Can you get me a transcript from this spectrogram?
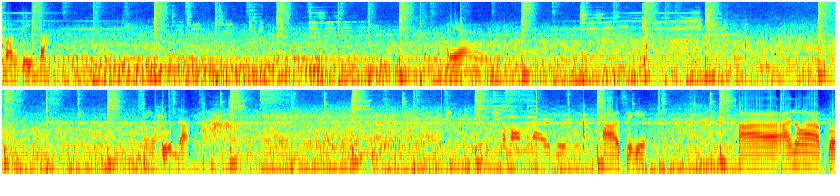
Konti pa tulak Tama mo na, Ivy. ah sige. Ah ano nga po?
